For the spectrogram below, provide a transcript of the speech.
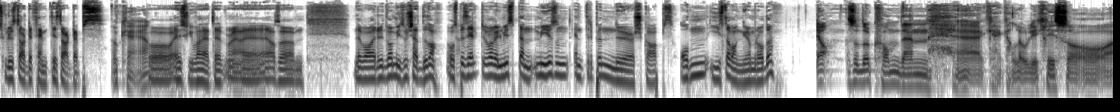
skulle starte 50 startups. Ok, ja. Og jeg husker ikke hva det heter. Eh, altså, det var, det var, mye som skjedde, da. Og spesielt, det var veldig mye, mye sånn entreprenørskapsånd i Stavanger-området. Ja, så da kom den eh, jeg kaller det oljekrisa, og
